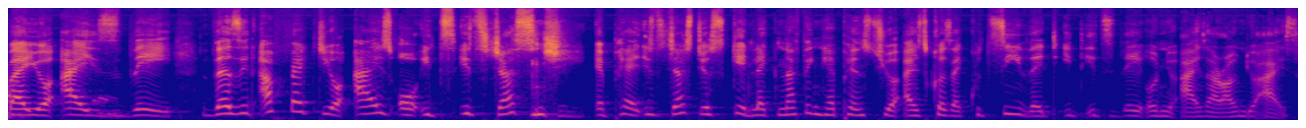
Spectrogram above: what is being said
By your eyes there. Does it affect your eyes or it's it's just a pair? It's just your skin. Like nothing happens to your eyes because I could see that it, it's there on your eyes, around your eyes.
